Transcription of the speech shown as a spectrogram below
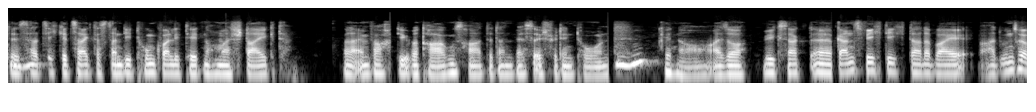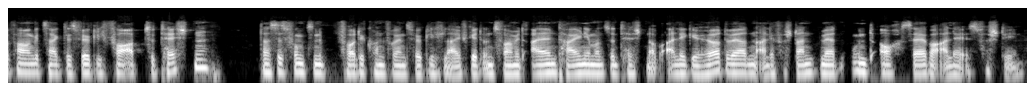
Das mhm. hat sich gezeigt, dass dann die Tonqualität nochmal steigt weil einfach die Übertragungsrate dann besser ist für den Ton. Mhm. Genau. Also wie gesagt, äh, ganz wichtig da dabei hat unsere Erfahrung gezeigt, ist wirklich vorab zu testen, dass es funktioniert, bevor die Konferenz wirklich live geht. Und zwar mit allen Teilnehmern zu testen, ob alle gehört werden, alle verstanden werden und auch selber alle es verstehen.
